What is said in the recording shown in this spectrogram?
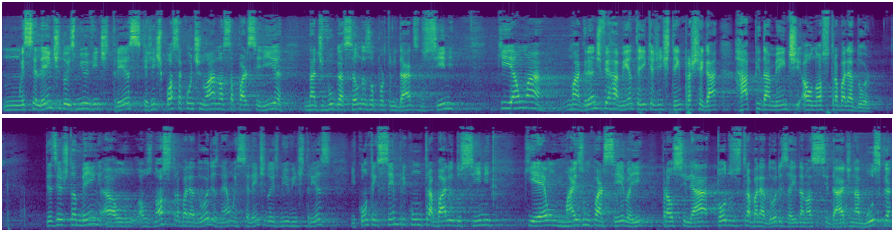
um excelente 2023, que a gente possa continuar nossa parceria na divulgação das oportunidades do Cine, que é uma, uma grande ferramenta aí que a gente tem para chegar rapidamente ao nosso trabalhador. Desejo também ao, aos nossos trabalhadores né, um excelente 2023 e contem sempre com o trabalho do Cine, que é um, mais um parceiro aí para auxiliar todos os trabalhadores aí da nossa cidade na busca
